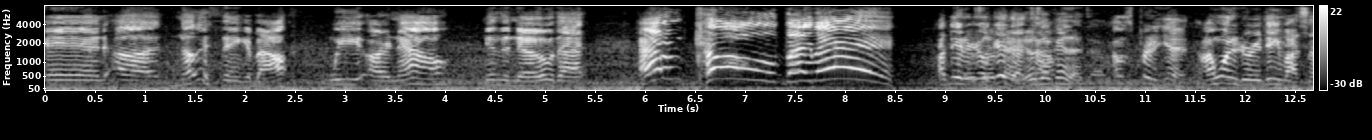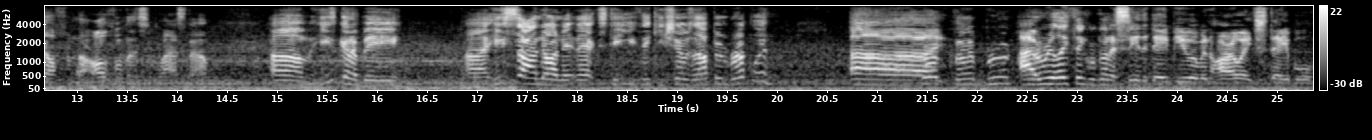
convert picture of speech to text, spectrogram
And uh, another thing about we are now in the know that Adam Cole, baby. I did it, It real okay. good that time. It was time. okay that time. That was pretty good. I wanted to redeem myself from the awfulness of last time. Um, he's going to be. Uh, he's signed on to NXT. You think he shows up in Brooklyn? Uh, Brooklyn, Brooklyn. I really think we're going to see the debut of an ROH stable.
